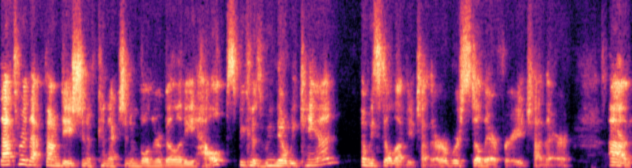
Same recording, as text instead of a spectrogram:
That's where that foundation of connection and vulnerability helps because we know we can and we still love each other or we're still there for each other. Um,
